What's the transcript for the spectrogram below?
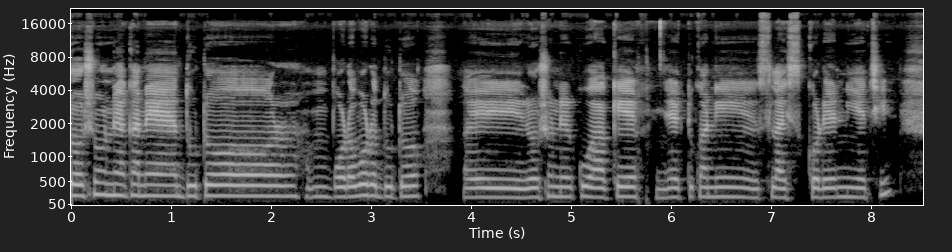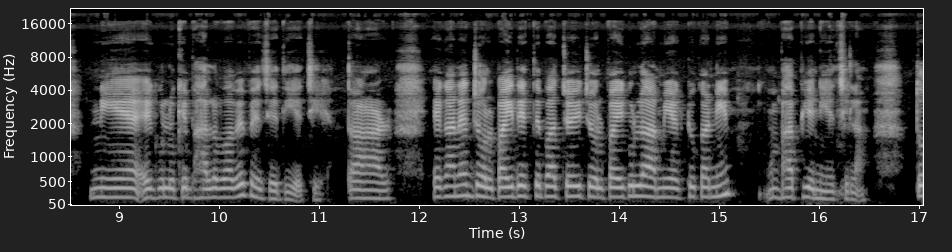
রসুন এখানে দুটো বড় বড় দুটো, এই রসুনের কুয়াকে একটুখানি স্লাইস করে নিয়েছি। নিয়ে এগুলোকে ভালোভাবে ভেজে দিয়েছি। তার এখানে জলপাই দেখতে পাচ্ছ, এই জলপাইগুলো আমি একটুখানি ভাপিয়ে নিয়েছিলাম। তো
